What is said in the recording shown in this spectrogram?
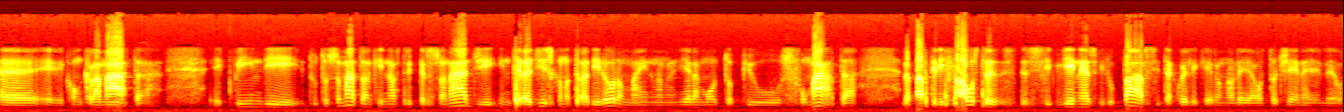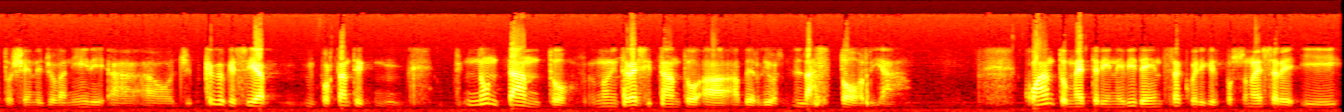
eh, conclamata e quindi tutto sommato anche i nostri personaggi interagiscono tra di loro ma in una maniera molto più sfumata. La parte di Faust si viene a svilupparsi da quelle che erano le otto scene, le otto scene giovanili a, a oggi. Credo che sia importante non tanto, non interessi tanto a, a Berlioz la storia, quanto mettere in evidenza quelle che possono essere i,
